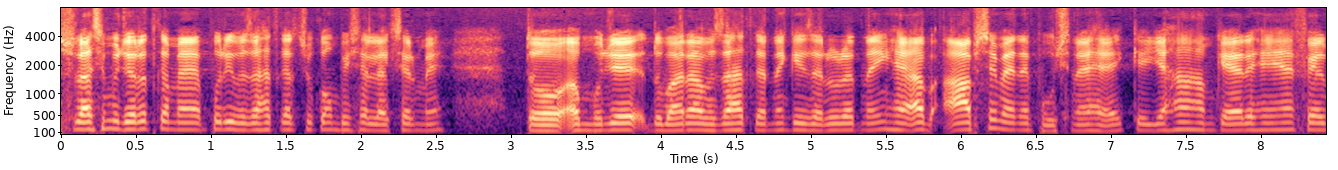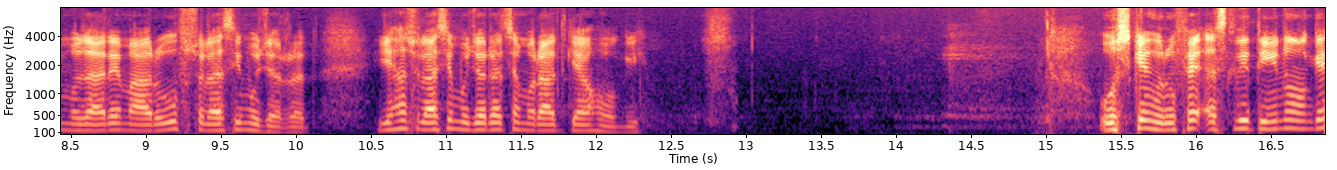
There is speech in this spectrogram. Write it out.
ثلاثی مجرد کا میں پوری وضاحت کر چکا ہوں پچھلے لیکچر میں۔ تو اب مجھے دوبارہ وضاحت کرنے کی ضرورت نہیں ہے۔ اب آپ سے میں نے پوچھنا ہے کہ یہاں ہم کہہ رہے ہیں فعل مظاہرے معروف ثلاثی مجرد۔ یہاں ثلاثی مجرد سے مراد کیا ہوگی؟ اس کے حروف اصلی تین ہوں گے؟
